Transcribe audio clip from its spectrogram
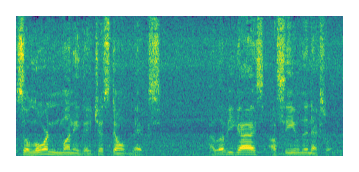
So, Lorne and money, they just don't mix. I love you guys. I'll see you in the next one.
